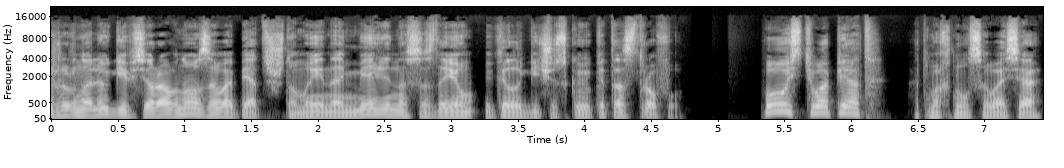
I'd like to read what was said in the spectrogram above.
журналюги все равно завопят, что мы намеренно создаем экологическую катастрофу. «Пусть вопят», — отмахнулся Вася.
